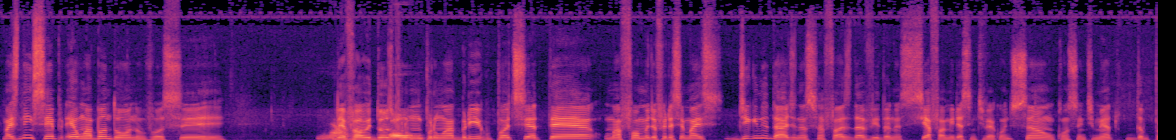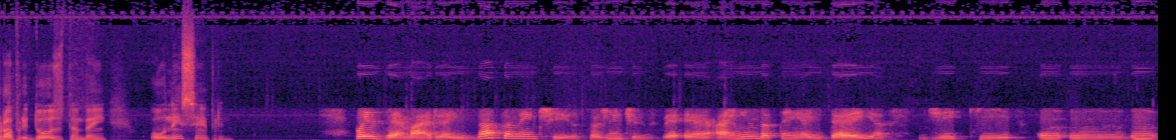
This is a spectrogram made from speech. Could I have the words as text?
Mas nem sempre é um abandono. Você Não. levar o idoso é... para um, um abrigo pode ser até uma forma de oferecer mais dignidade nessa fase da vida, né? Se a família assim tiver condição, consentimento do próprio idoso também, ou nem sempre. Né? Pois é, Mário, é exatamente isso. A gente é, é, ainda tem a ideia de que um, um, um,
